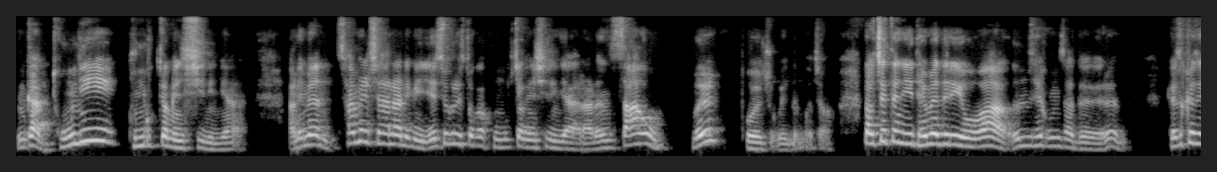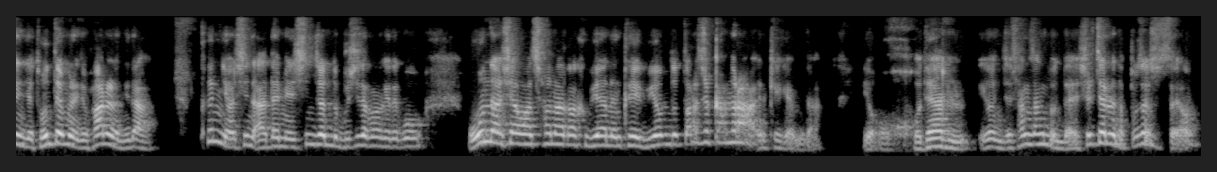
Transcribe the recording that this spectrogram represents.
그러니까 돈이 궁극적인 신이냐 아니면 삼일체 하나님이 예수 그리스도가 궁극적인 신이냐라는 싸움을 보여주고 있는 거죠. 그러니까 어쨌든 이 데메드리오와 은세공사들은 계속해서 이제 돈 때문에 이제 화를 냅니다. 큰 여신 아데미의 신전도 무시당하게 되고 온 아시아와 천하가 그 위하는 그의 위험도 떨어질 까노라 이렇게 얘기합니다. 이 거대한 이건 이제 상상도인데 실제로 다 부서졌어요.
